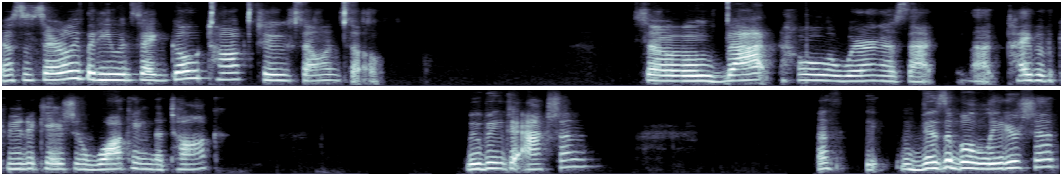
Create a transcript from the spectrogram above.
necessarily, but he would say, go talk to so and so. So that whole awareness, that that type of communication, walking the talk, moving to action, that's visible leadership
